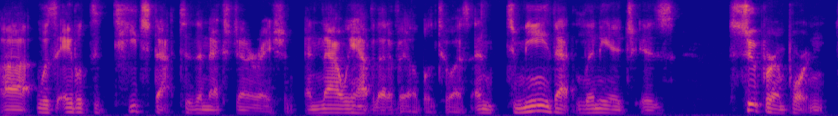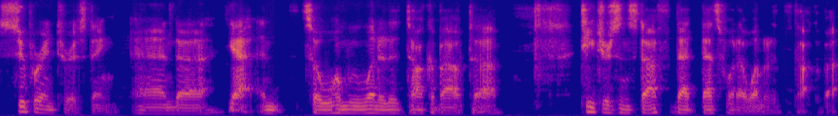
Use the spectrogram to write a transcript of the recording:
uh, was able to teach that to the next generation. And now we have that available to us. And to me, that lineage is super important, super interesting. And uh, yeah, and so when we wanted to talk about uh, teachers and stuff, that that's what I wanted to talk about.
